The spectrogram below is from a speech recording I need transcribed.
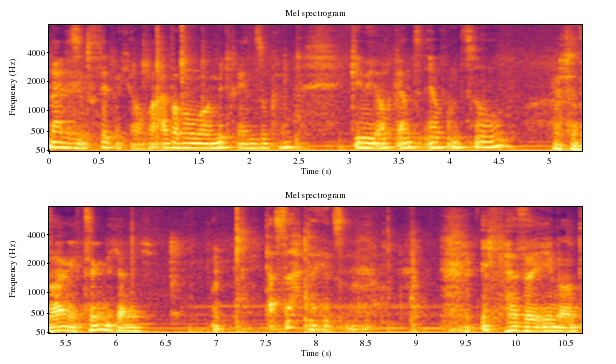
Nein, das interessiert mich auch mal. Einfach um mal mitreden zu können. Gebe ich auch ganz offen zu. Ich wollte schon sagen, ich zwing dich ja nicht. Das sagt er jetzt nur. Ich fesse ihn und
